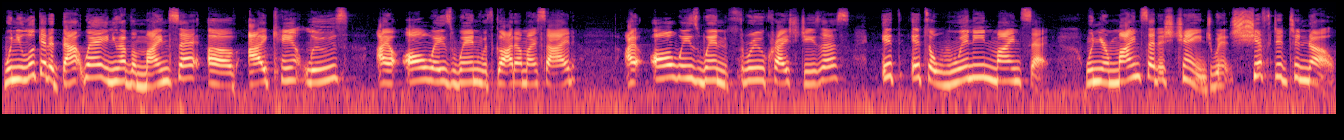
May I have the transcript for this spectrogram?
When you look at it that way and you have a mindset of, I can't lose, I always win with God on my side, I always win through Christ Jesus, it, it's a winning mindset. When your mindset is changed, when it's shifted to know,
